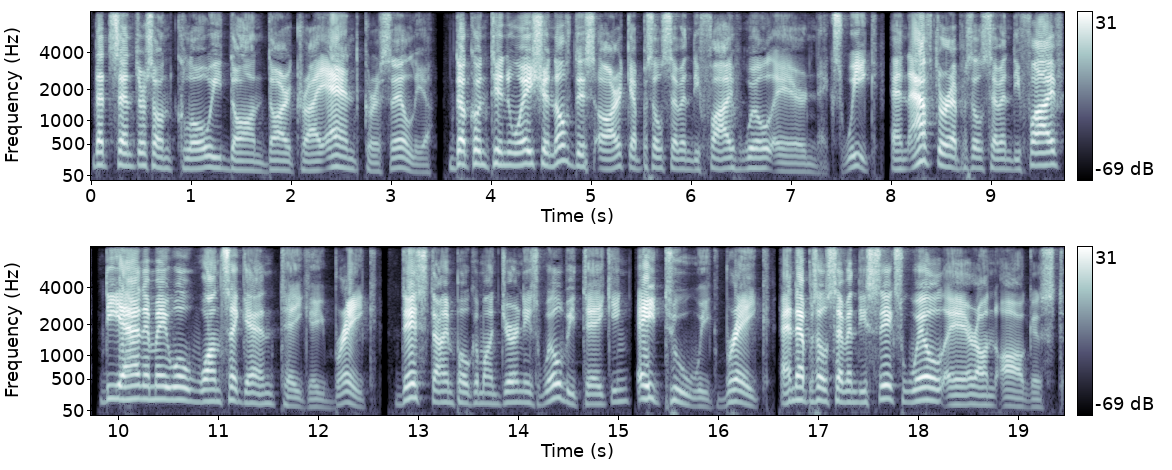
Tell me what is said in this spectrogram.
that centers on Chloe, Dawn, Darkrai, and Cresselia. The continuation of this arc, episode 75, will air next week, and after episode 75, the anime will once again take a break. This time, Pokemon Journeys will be taking a two week break, and episode 76 will air on August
